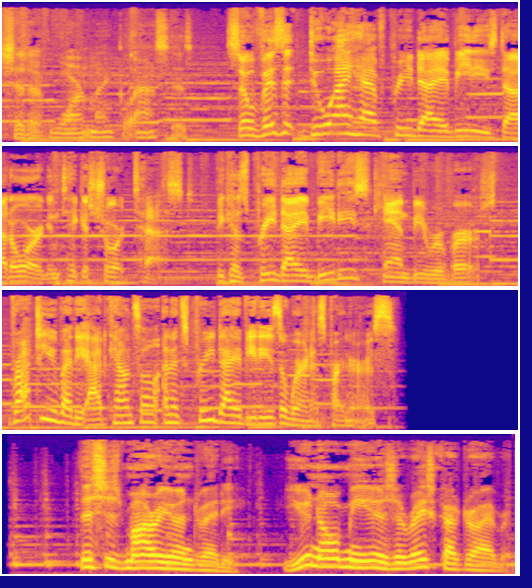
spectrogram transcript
Should have worn my glasses. So visit doihaveprediabetes.org and take a short test because prediabetes can be reversed. Brought to you by the Ad Council and its pre diabetes awareness partners. This is Mario Andretti. You know me as a race car driver,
